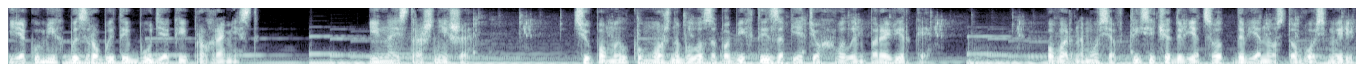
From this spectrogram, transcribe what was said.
яку міг би зробити будь-який програміст. І найстрашніше цю помилку можна було запобігти за п'ятьох хвилин перевірки. Повернемося в 1998 рік.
